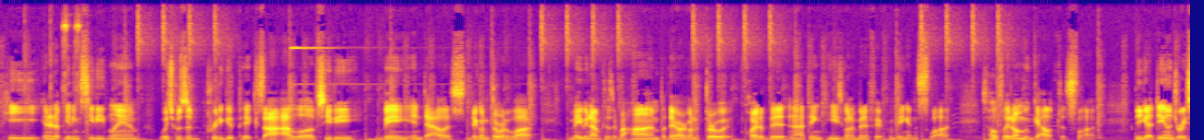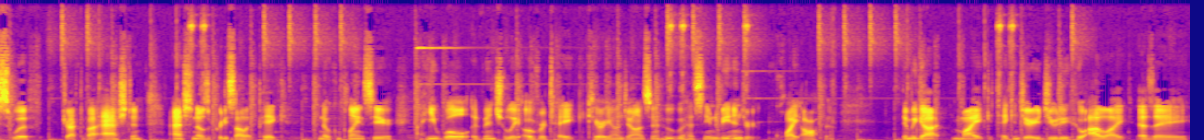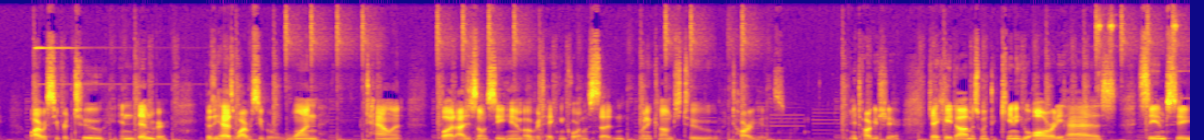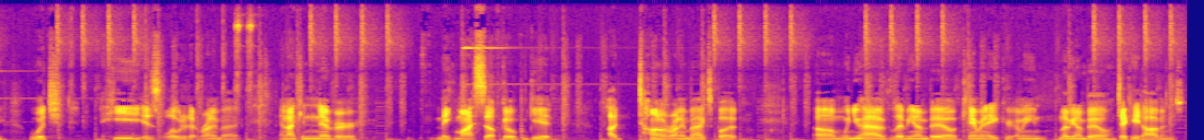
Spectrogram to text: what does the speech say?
He ended up getting CeeDee Lamb, which was a pretty good pick because I, I love CeeDee being in Dallas. They're going to throw it a lot. Maybe not because they're behind, but they are going to throw it quite a bit, and I think he's going to benefit from being in the slot. So hopefully they don't move Gallup to the slot. Then you got D'Andre Swift, drafted by Ashton. Ashton was a pretty solid pick. No complaints here. He will eventually overtake Kerryon Johnson, who has seemed to be injured quite often. Then we got Mike taking Jerry Jeudy, who I like as a wide receiver two in Denver because he has wide receiver one talent, but I just don't see him overtaking Courtland Sutton when it comes to targets and target share. J.K. Dobbins went to Kenny, who already has CMC, which he is loaded at running back, and I can never make myself go get a ton of running backs, but um, when you have Le'Veon Bell, Cameron Aker, I mean Le'Veon Bell, J.K. Dobbins,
